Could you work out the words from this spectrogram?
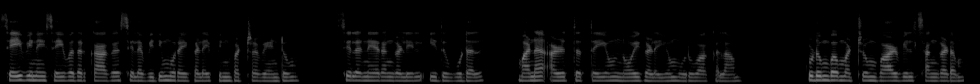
செய்வினை செய்வதற்காக சில விதிமுறைகளை பின்பற்ற வேண்டும். சில நேரங்களில் இது உடல் மன அழுத்தத்தையும் நோய்களையும் உருவாக்கலாம். குடும்ப மற்றும் வாழ்வில் சங்கடம்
